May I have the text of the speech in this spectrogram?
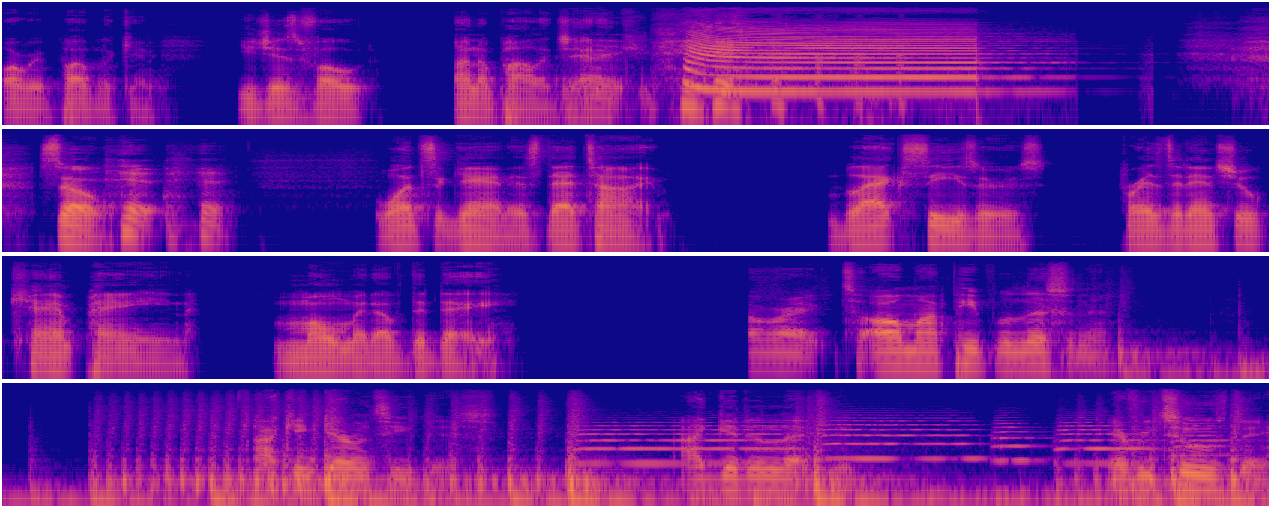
or Republican. You just vote unapologetic. So, once again, it's that time. Black Caesar's presidential campaign moment of the day. all right, to all my people listening, I can guarantee this. I get elected every Tuesday.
